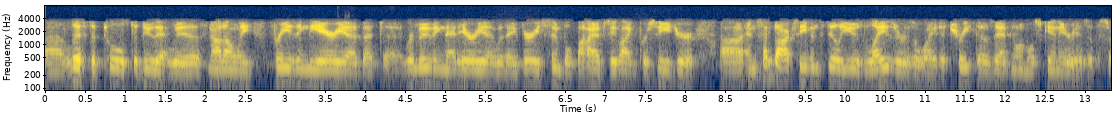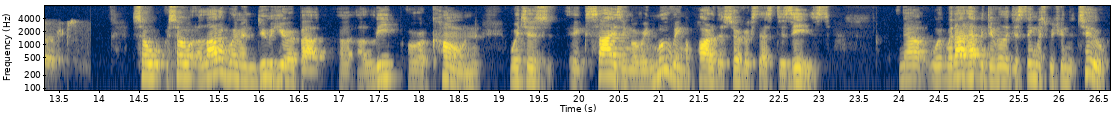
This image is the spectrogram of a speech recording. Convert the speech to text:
uh, list of tools to do that with, not only freezing the area, but uh, removing that area with a very simple biopsy-like procedure. Uh, and some docs even still use laser as a way to treat those abnormal skin areas of the cervix. So, so a lot of women do hear about a, a LEEP or a cone, which is excising or removing a part of the cervix that's diseased. Now, w- without having to really distinguish between the two,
